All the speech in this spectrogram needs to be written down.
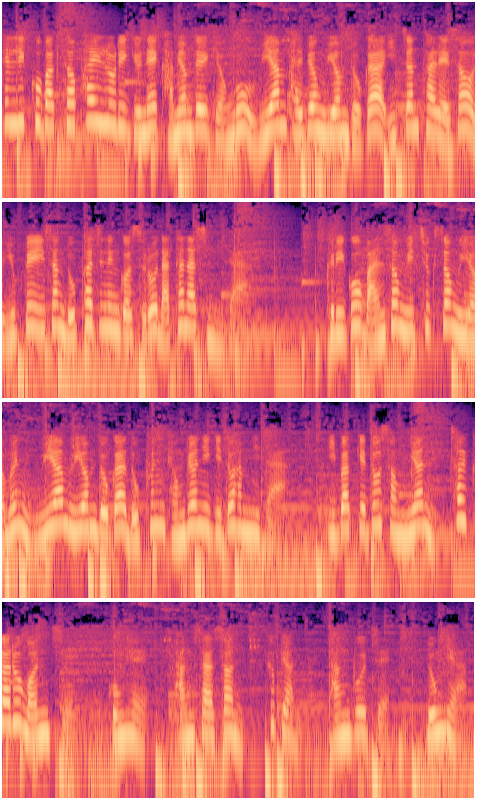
헬리코박터 파일로리균에 감염될 경우 위암 발병 위험도가 2.8에서 6배 이상 높아지는 것으로 나타났습니다. 그리고 만성 위축성 위염은 위암 위험도가 높은 병변이기도 합니다. 이 밖에도 성면, 철가루 먼지, 공해, 방사선, 흡연, 방부제, 농약,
